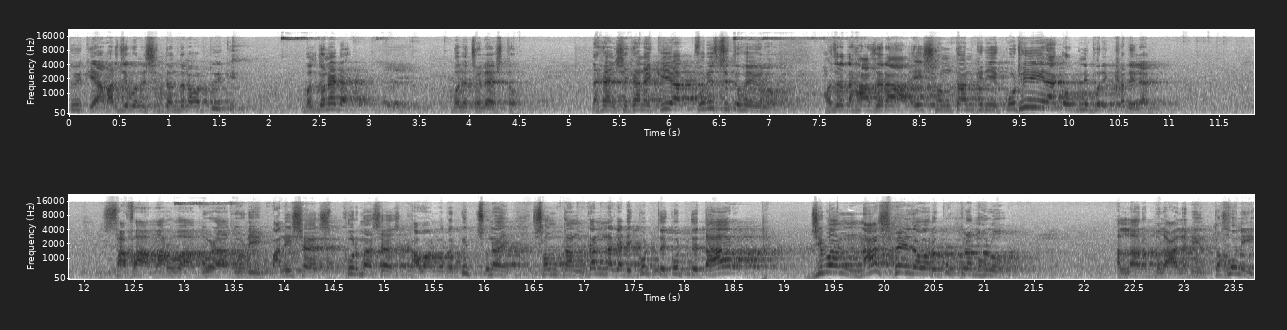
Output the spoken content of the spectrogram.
তুই কে? আমার জীবনের সিদ্ধান্ত নেওয়ার তুই কে? বলতো না এটা? বলে চলে আসতো। দেখেন, সেখানে কি এক পরিস্থিতি হয়ে গেল। হজরত হাজরা এই সন্তানকে নিয়ে কঠিন এক অগ্নি পরীক্ষা দিলেন। সাফা, মারোয়া দৌড়া দৌড়ি, পানি শেষ, খুরমা শেষ, খাওয়ার মতো কিচ্ছু নাই। সন্তান কান্নাকাটি করতে করতে তার জীবন নাশ হয়ে যাওয়ার উপক্রম হলো। আল্লাহ রব্বুল আলমিন তখনই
